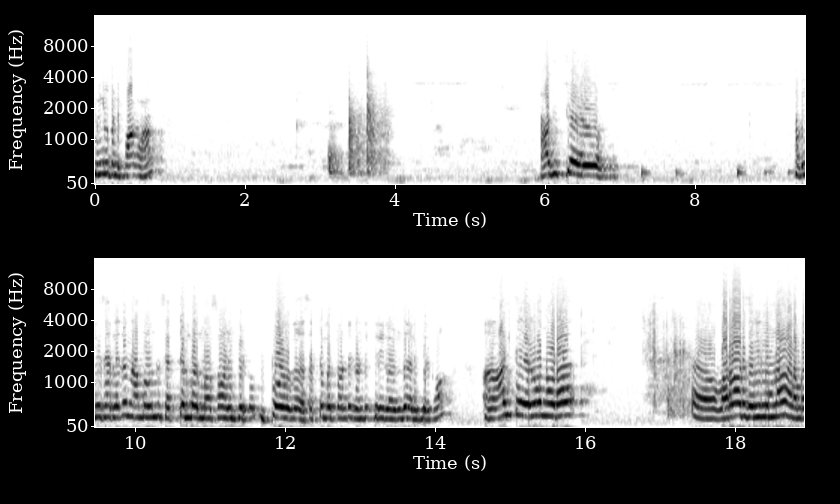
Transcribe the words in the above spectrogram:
மிங்கிள் பண்ணி பார்க்கலாம். ஆதித்யா எல்வன். அப்படிங்கிற லெட்டர் நம்ம வந்து செப்டம்பர் மாதம் அனுப்பியிருக்கோம். இப்போ செப்டம்பர் டுவெண்ட்டி டுவெண்ட்டி த்ரீல வந்து அனுப்பியிருக்கோம். ஆஹ் ஆதித்ய எல்வனோட வரலாறு தெரியணும்னா நம்ம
